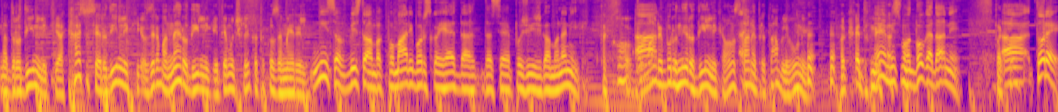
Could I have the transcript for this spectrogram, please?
Nad rodilniki. Ja, kaj so se rodilniki, oziroma ne rodilniki, temu človeku tako zamerili? Niso v bistvu, ampak po Mariborsko je, da, da se požvižgamo na njih. Tako, v A- Mariboru ni rodilnika, on stane pred tabli v uni. Pa kaj to ni Ne, mi smo od Boga dani. Tako. A, torej,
